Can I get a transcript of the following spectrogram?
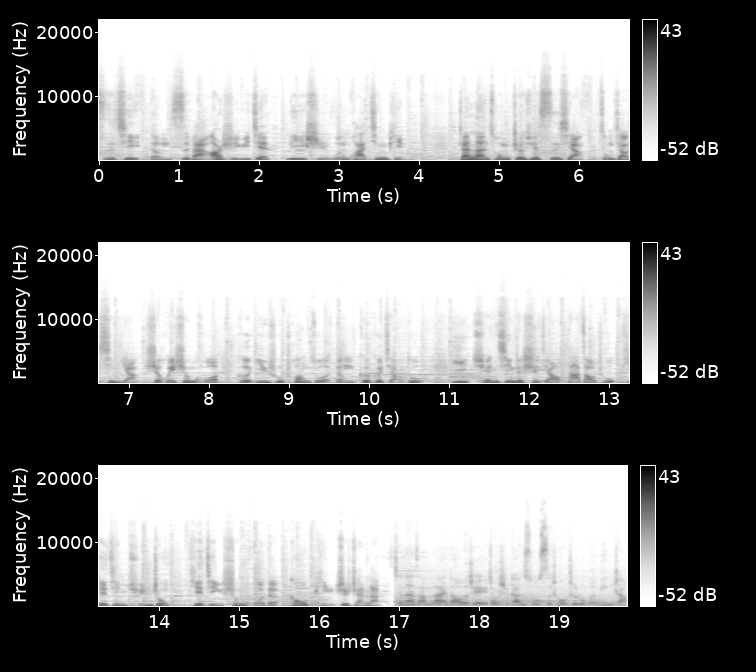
瓷器等四百二十余件历史文化精品。展览从哲学思想、宗教信仰、社会生活和艺术创作等各个角度，以全新的视角打造出贴近群众、贴近生活的高品质展览。现在咱们来到的这个就是甘肃丝绸之路文明展，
